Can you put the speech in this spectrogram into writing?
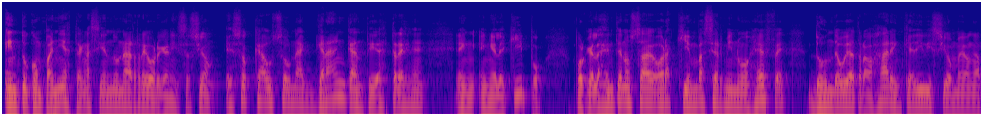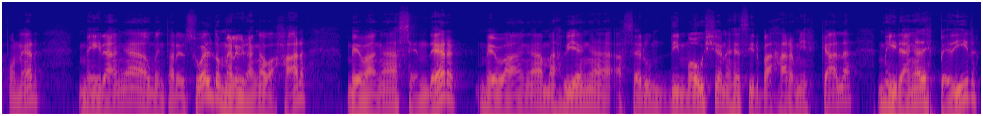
en tu compañía están haciendo una reorganización. Eso causa una gran cantidad de estrés en, el equipo, porque la gente no sabe ahora quién va a ser mi nuevo jefe, dónde voy a trabajar, en qué división me van a poner, me irán a aumentar el sueldo, me lo irán a bajar, me van a ascender, me van a más bien a, hacer un demotion, es decir, bajar mi escala, me irán a despedir.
